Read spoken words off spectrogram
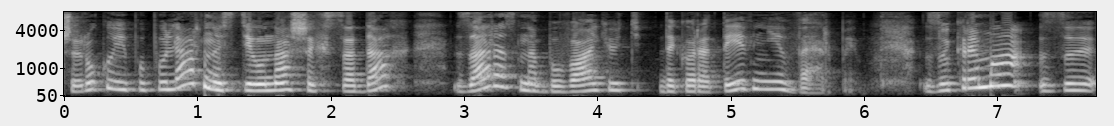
Широкої популярності у наших садах зараз набувають декоративні верби. Зокрема, з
